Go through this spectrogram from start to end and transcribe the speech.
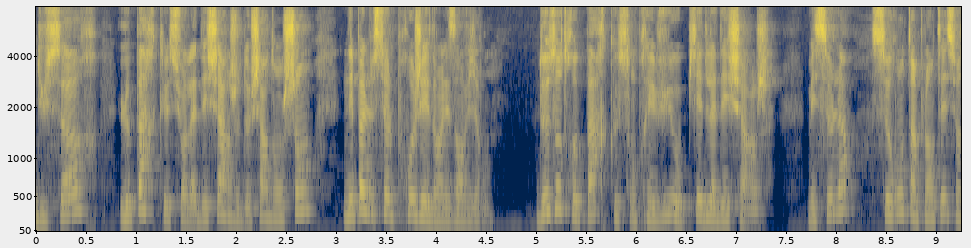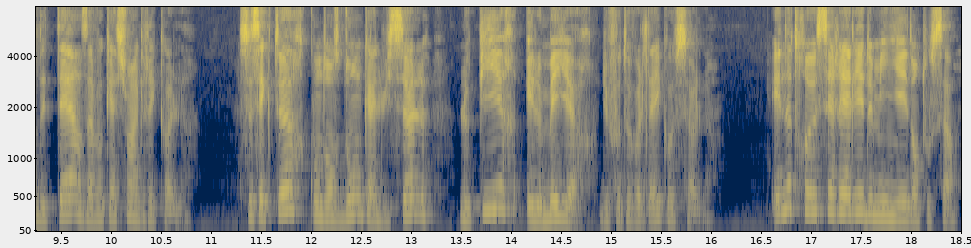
du sort, le parc sur la décharge de Chardon-Champ n'est pas le seul projet dans les environs. Deux autres parcs sont prévus au pied de la décharge, mais ceux-là seront implantés sur des terres à vocation agricole. Ce secteur condense donc à lui seul le pire et le meilleur du photovoltaïque au sol. Et notre céréalier de minier dans tout ça?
